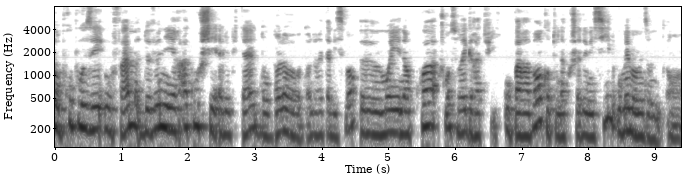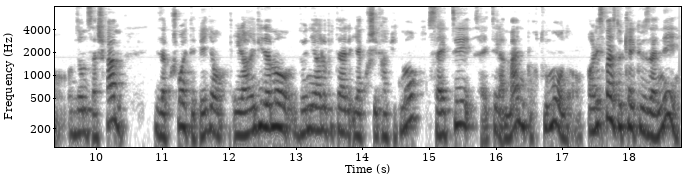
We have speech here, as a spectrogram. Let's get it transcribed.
ont proposé aux femmes de venir accoucher à l'hôpital, donc dans leur, dans leur établissement, euh, moyennant quoi l'accouchement serait gratuit. Auparavant, quand on accouchait à domicile ou même en maison, en, maison de sage-femme, les accouchements étaient payants. Et alors évidemment, venir à l'hôpital et accoucher gratuitement, ça a été, ça a été la manne pour tout le monde. En l'espace de quelques années,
